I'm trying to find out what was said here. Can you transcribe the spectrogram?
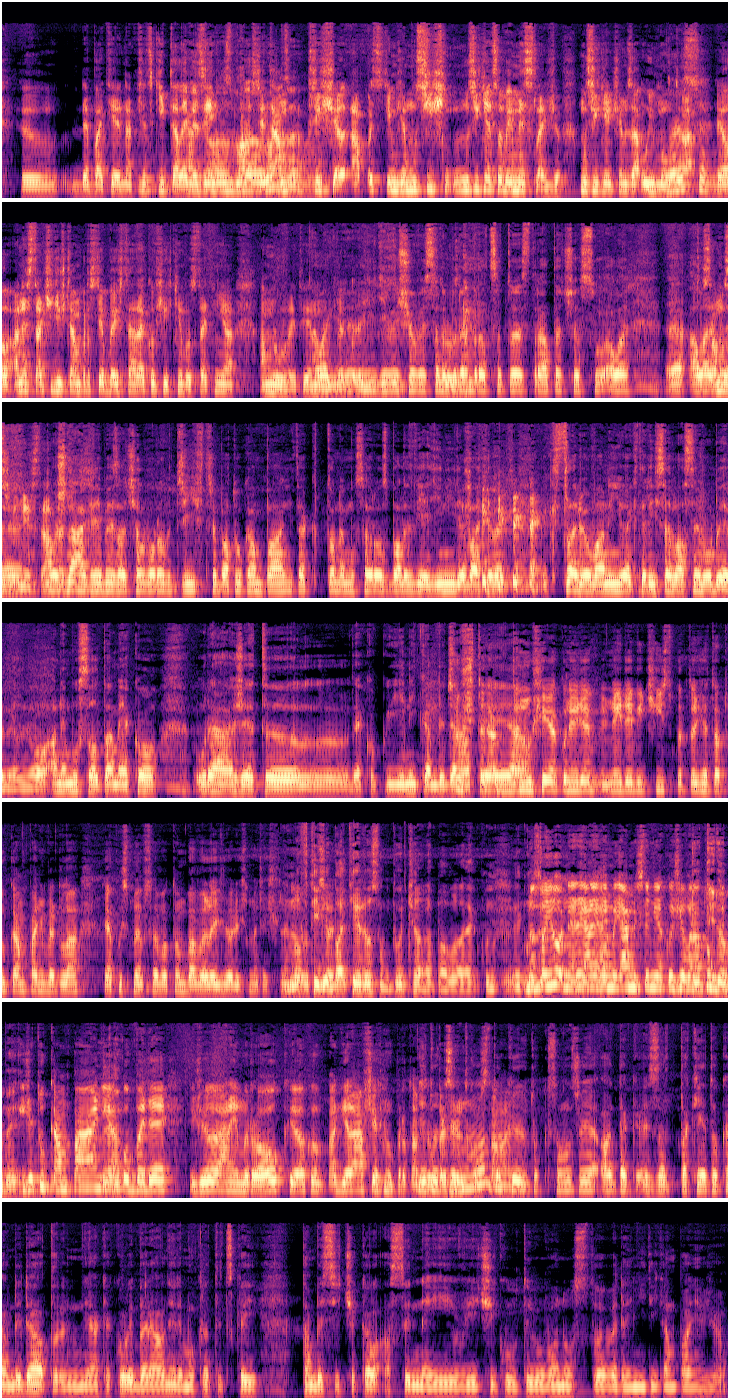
debatě na české televizi. to rozbalil Prostě tam dobře, no. přišel a s tím, že musíš, musíš něco vymyslet, že? jo, musíš něčem zaujmout. No a, jasně. jo, a nestačí, když tam prostě budeš stát jako všichni ostatní a, a mluvit. Jenom, Ale jako, k Divišovi se nebudeme vracet, to je ztráta času, ale, eh, ale samozřejmě eh, ztráta možná času. kdyby začal o rok dřív třeba tu kampaň, tak to nemusel rozbalit v jediný debatě, ve, sledovaný, ve který se vlastně objevil, jo? a nemusel tam jako urážet eh, jako jiný kandidáty. Což teda a... Danuši jako nejde, nejde vyčíst, protože ta tu kampaň vedla, jak už jsme se o tom bavili, že jo, když jsme řešili No v té debatě dost útočil na Pavla. Jako, jako No to jo, ne, já, já myslím, jako, že, ona tu, doby. že tu kampaň Jo. jako vede, že jo, já nevím, rok jo, jako, a dělá všechno pro to, aby je tu prezidentskou no, tak, tak samozřejmě, ale tak, za, taky je to kandidát nějak jako liberálně demokratický, tam by si čekal asi největší kultivovanost ve vedení té kampaně, že jo.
